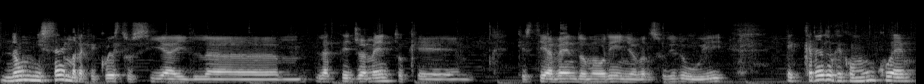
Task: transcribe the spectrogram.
non mi sembra che questo sia il, ehm, l'atteggiamento che, che stia avendo Mourinho verso di lui e credo che comunque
